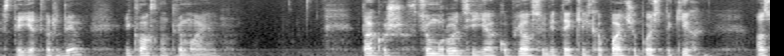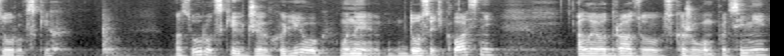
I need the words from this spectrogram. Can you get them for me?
стає твердим і класно тримає. Також в цьому році я купляв собі декілька пачок ось таких азуровських. Азуровських джиг-голівок. Вони досить класні, але одразу скажу вам по ціні.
